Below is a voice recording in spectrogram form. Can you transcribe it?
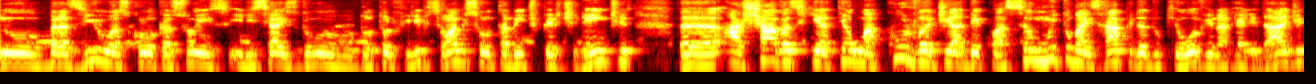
no Brasil, as colocações iniciais do Dr. Felipe são absolutamente pertinentes. Uh, Achava-se que ia ter uma curva de adequação muito mais rápida do que houve na realidade.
